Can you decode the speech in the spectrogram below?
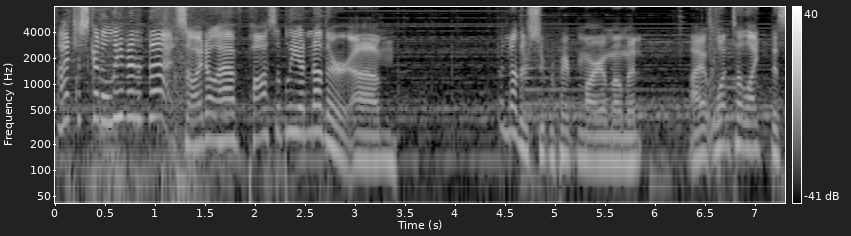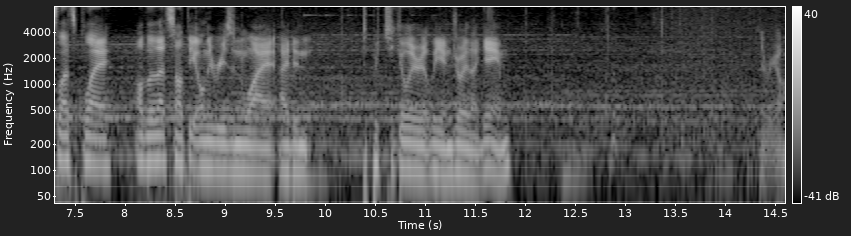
I just gotta leave it at that, so I don't have possibly another, um, another Super Paper Mario moment. I want to like this Let's Play, although that's not the only reason why I didn't particularly enjoy that game. There we go.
